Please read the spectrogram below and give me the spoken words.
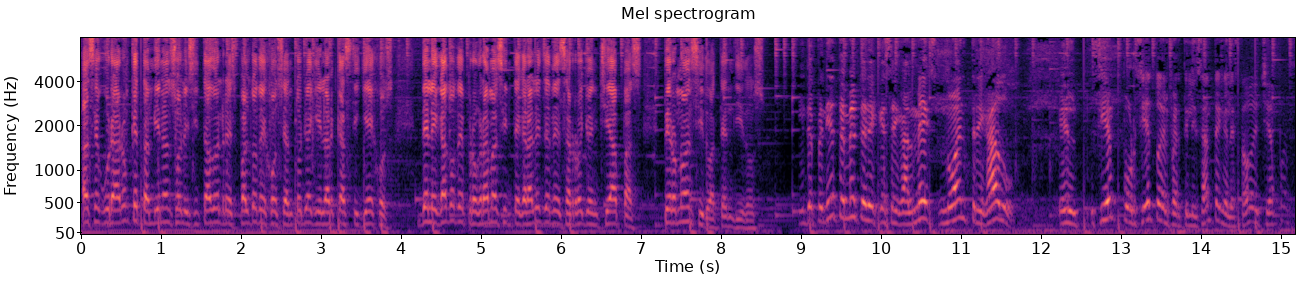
aseguraron que también han solicitado el respaldo de José Antonio Aguilar Castillejos, delegado de programas integrales de desarrollo en Chiapas, pero no han sido atendidos. Independientemente de que Segalmex no ha entregado el 100% del fertilizante en el estado de Chiapas,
